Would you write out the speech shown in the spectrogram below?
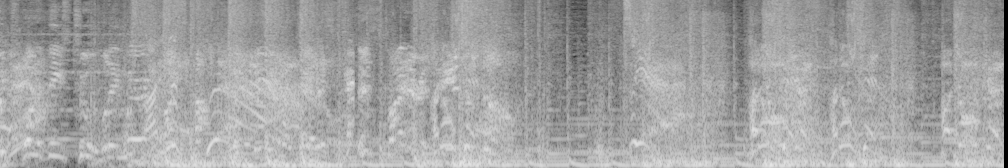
Which one of these two will emerge on top? The fear of there is... This fighter is in the zone! Hadouken! Hadouken! Hadouken!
